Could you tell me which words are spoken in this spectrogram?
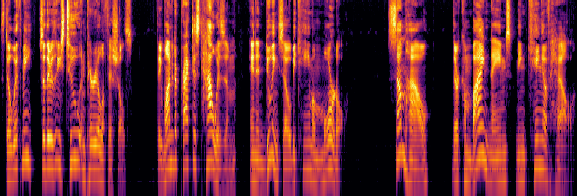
Still with me? So there were these two imperial officials. They wanted to practice Taoism, and in doing so became immortal. Somehow, their combined names mean King of Hell.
